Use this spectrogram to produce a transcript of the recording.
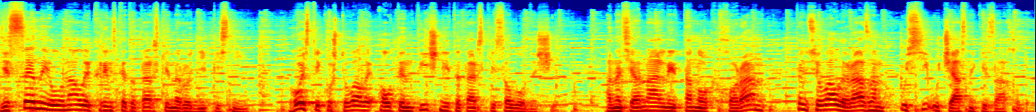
Зі сцени лунали кримсько-татарські народні пісні. Гості куштували автентичні татарські солодощі, а національний танок Хоран танцювали разом усі учасники заходу.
